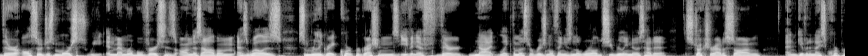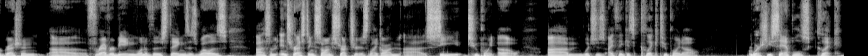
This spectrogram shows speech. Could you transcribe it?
there are also just more sweet and memorable verses on this album, as well as some really great chord progressions, even if they're not like the most original things in the world. She really knows how to structure out a song and give it a nice chord progression, uh, forever being one of those things, as well as uh, some interesting song structures, like on uh, C 2.0, um, which is, I think, is Click 2.0. where she samples Click.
